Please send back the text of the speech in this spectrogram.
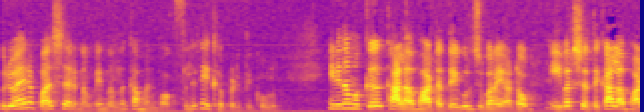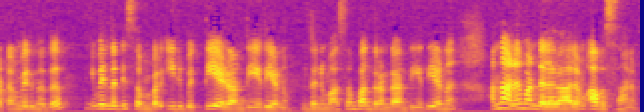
ഗുരുവായൂരപ്പ ശരണം എന്നൊന്ന് കമന്റ് ബോക്സിൽ രേഖപ്പെടുത്തിക്കോളൂ. ഇനി നമുക്ക് കളാപാട്ടത്തെ കുറിച്ച് പറയാം കേട്ടോ ഈ വർഷത്തെ കളാപാട്ടം വരുന്നത് ഈ വരുന്ന ഡിസംബർ ഇരുപത്തി ഏഴാം തീയതിയാണ്. ധനുമാസം പന്ത്രണ്ടാം തീയതിയാണ്. അന്നാണ് മണ്ഡലകാലം അവസാനം.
